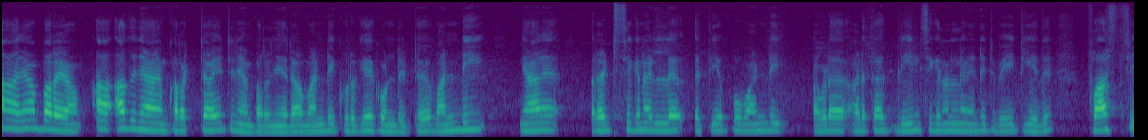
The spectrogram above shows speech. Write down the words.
ആ ഞാൻ പറയാം. അത് ഞാൻ കറക്റ്റായിട്ട് ഞാൻ പറഞ്ഞുതരാം. വണ്ടി കുറുകെ കൊണ്ടിട്ട് വണ്ടി ഞാൻ റെഡ് സിഗ്നലിൽ എത്തിയപ്പോൾ വണ്ടി അവിടെ അടുത്ത ഗ്രീൻ സിഗ്നലിന് വേണ്ടിയിട്ട് വെയിറ്റ് ചെയ്ത് ഫസ്റ്റ്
